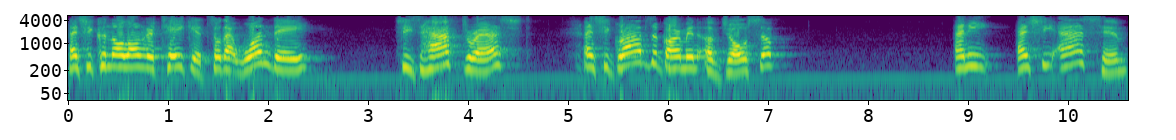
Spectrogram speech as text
And she could no longer take it. So that one day, she's half dressed, and she grabs a garment of Joseph, and, he, and she asks him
